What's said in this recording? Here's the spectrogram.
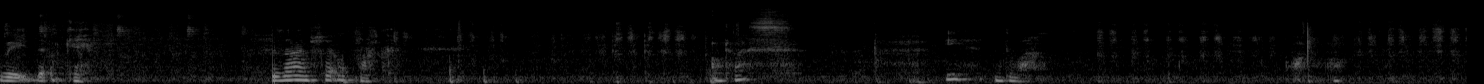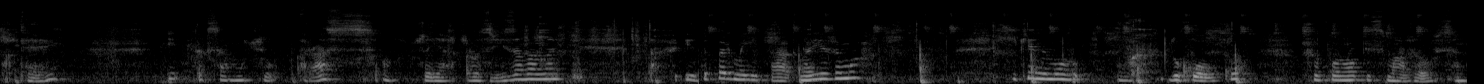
вийде. Окей. Врізаємо ще отак. Раз. І два. Окей. І так само цю раз. От вже я розрізала. І тепер ми її так наріжемо і кинемо в духовку, щоб воно підсмажилося.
